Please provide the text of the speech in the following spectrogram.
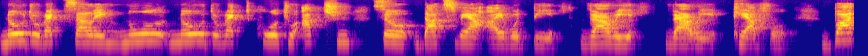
no direct selling, no, no direct call to action. So that's where I would be very, very careful. But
